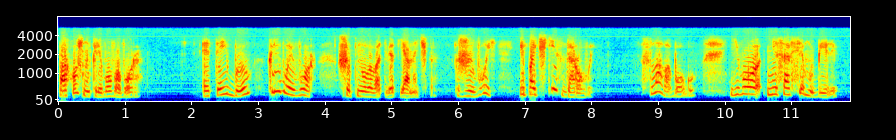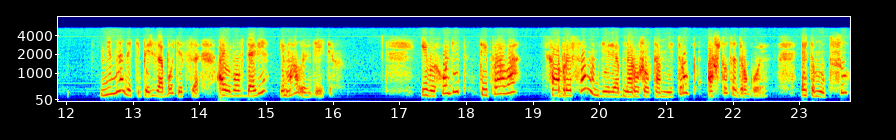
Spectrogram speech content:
похож на кривого вора. Это и был кривой вор, шепнула в ответ Яночка. Живой и почти здоровый. Слава богу, его не совсем убили. Не надо теперь заботиться о его вдове и малых детях. И выходит, ты права. Хабры в самом деле обнаружил там не труп, а что-то другое. Этому псу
